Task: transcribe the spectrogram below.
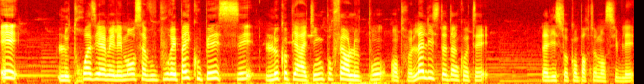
Et le troisième élément, ça vous pourrez pas y couper, c'est le copywriting pour faire le pont entre la liste d'un côté, la liste au comportement ciblé,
